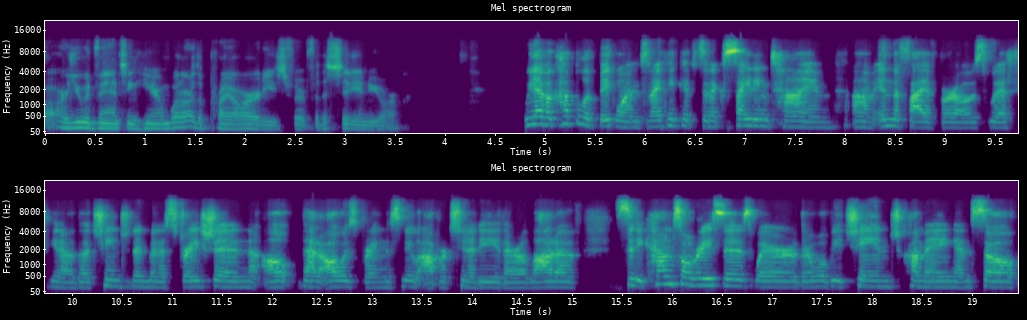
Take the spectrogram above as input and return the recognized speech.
are you advancing here, and what are the priorities for, for the city of New York? We have a couple of big ones and i think it's an exciting time um, in the five boroughs with you know the change in administration all, that always brings new opportunity. There are a lot of city council races where there will be change coming and so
